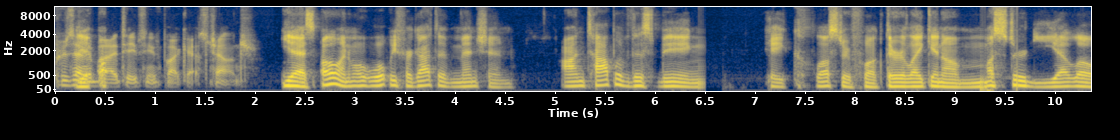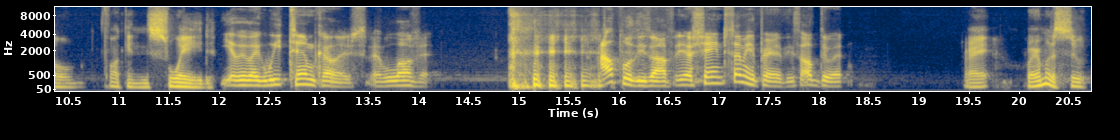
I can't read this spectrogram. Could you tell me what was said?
presented Yeah. by Tape Seams Podcast Challenge. Yes. Oh, and what we forgot to mention, on top of this being a clusterfuck, they're like in a mustard yellow fucking suede. Yeah, they're like Wheat Tim colors. I love it. I'll pull these off. Yeah, Shane, send me a pair of these. I'll do it. right? Wear them with a suit.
